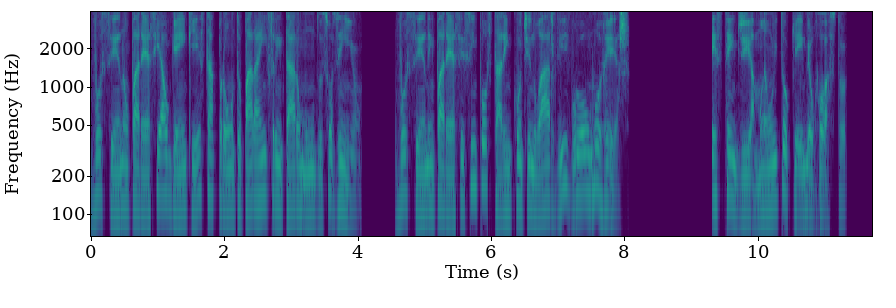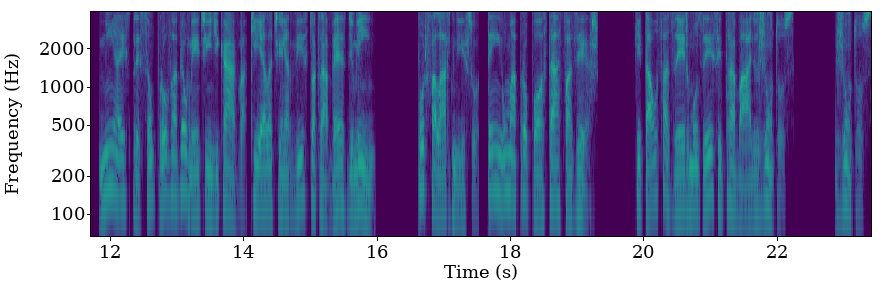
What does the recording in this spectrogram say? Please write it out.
Você não parece alguém que está pronto para enfrentar o mundo sozinho. Você nem parece se importar em continuar vivo ou morrer. Estendi a mão e toquei meu rosto. Minha expressão provavelmente indicava que ela tinha visto através de mim. Por falar nisso, tenho uma proposta a fazer. Que tal fazermos esse trabalho juntos? Juntos.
